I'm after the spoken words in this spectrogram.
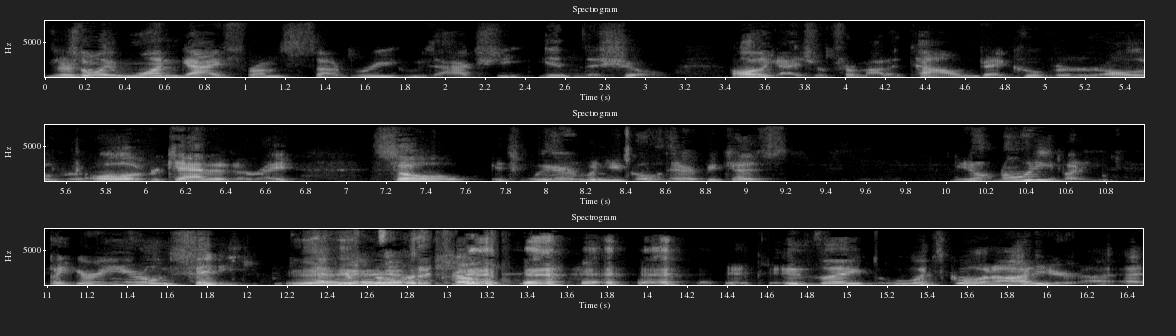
There's only one guy from Sudbury who's actually in the show. All the guys are from out of town, Vancouver, all over all over Canada, right? So it's weird when you go there because you don't know anybody, but you're in your own city yeah, and yeah, show. it's like, what's going on here? I, I,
